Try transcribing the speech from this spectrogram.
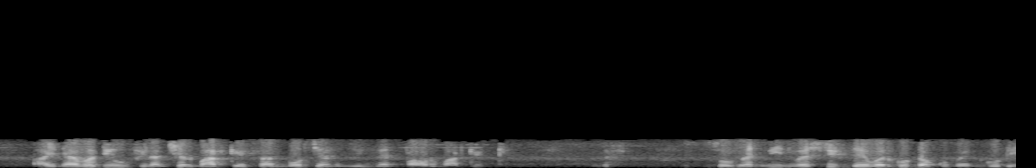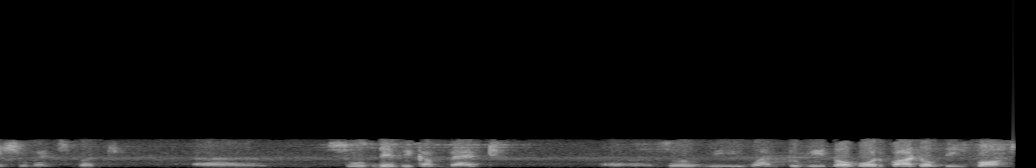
I never knew financial markets are more challenging than power market. So when we invested, they were good document, good instruments, but uh, soon they become bad. Uh, so we want to be no more part of these bonds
